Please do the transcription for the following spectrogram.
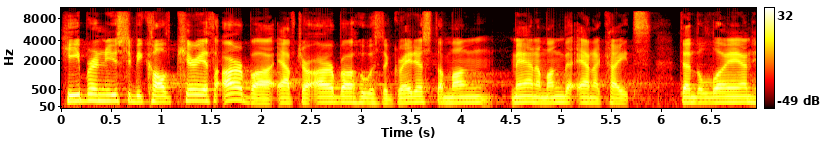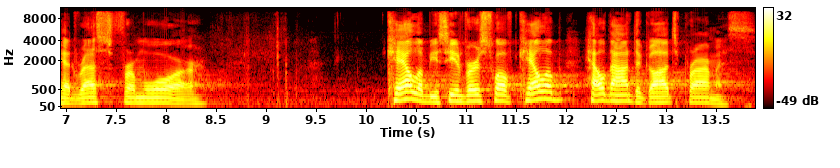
Hebron used to be called Kiriath Arba, after Arba, who was the greatest among man among the Anakites. Then the land had rest from war. Caleb, you see in verse 12, Caleb held on to God's promise.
